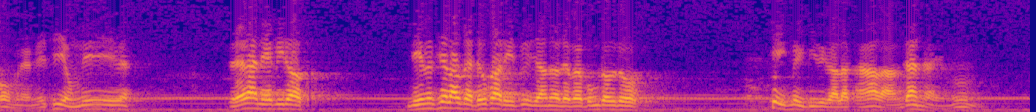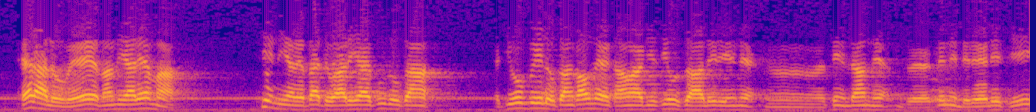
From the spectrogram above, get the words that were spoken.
ဟုတ်မလဲနေကြည့်အောင်နေပဲဒါကနေပြီးတော့နေမဖြစ်တော့တဲ့ဒုက္ခတွေတွေ့ကြတော့လည်းပဲဘုံတော်တော်စိတ်မိတ်ပြီးဒီကလာခံရတာမတတ်နိုင်ဘူး အဲ့ဒါလိုပဲသံဃာထဲမှာဖြစ်နေရတဲ့တ attva တွေဟာကုသိုလ်ကံအကျိုးပေးလို့ကံကောင်းတဲ့ခံပါပစ္စည်းဥစ္စာလေးတွေနဲ့အသင်တန်းနဲ့တင်းတင်းတဲတဲလေးဖြည့်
